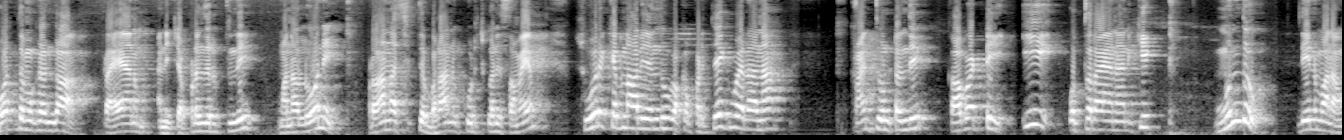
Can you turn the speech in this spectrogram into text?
ఊర్ధముఖంగా ప్రయాణం అని చెప్పడం జరుగుతుంది. మనలోని ప్రాణశక్తి బలాన్ని కూర్చుకునే సమయం సూర్యకిరణాలు ఎందు ఒక ప్రత్యేకమైన కాంతి ఉంటుంది. కాబట్టి ఈ ఉత్తరాయణానికి ముందు దీన్ని మనం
